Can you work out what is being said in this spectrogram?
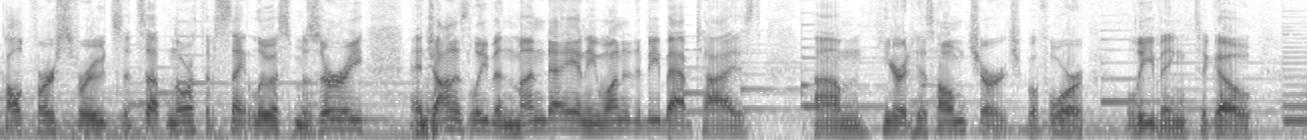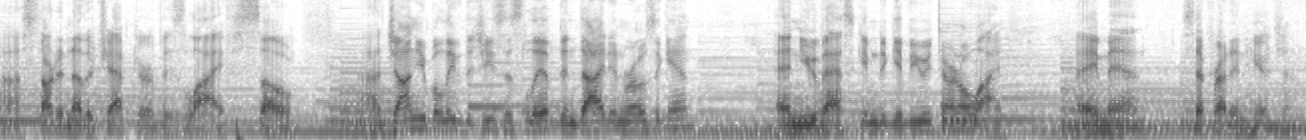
called First Fruits. It's up north of St. Louis, Missouri. And Jon is leaving Monday, and he wanted to be baptized um, here at his home church before leaving to go uh, start another chapter of his life. So, uh, Jon, you believe that Jesus lived and died and rose again? And you've asked him to give you eternal life. Amen. Step right in here, Jon.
